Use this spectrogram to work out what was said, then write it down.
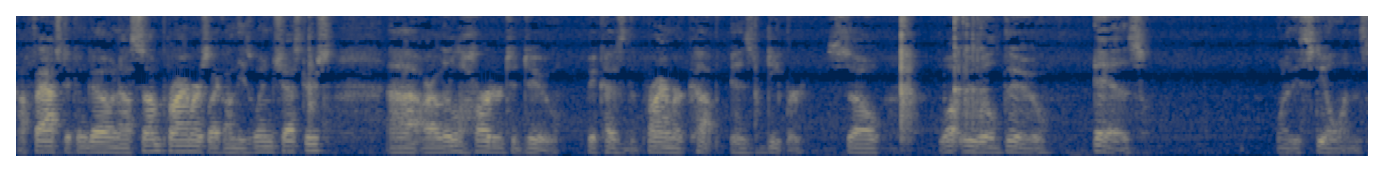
how fast it can go. Now some primers, like on these Winchesters, uh, are a little harder to do because the primer cup is deeper. So what we will do is one of these steel ones.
